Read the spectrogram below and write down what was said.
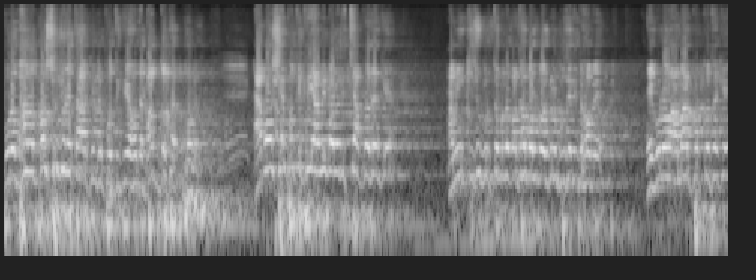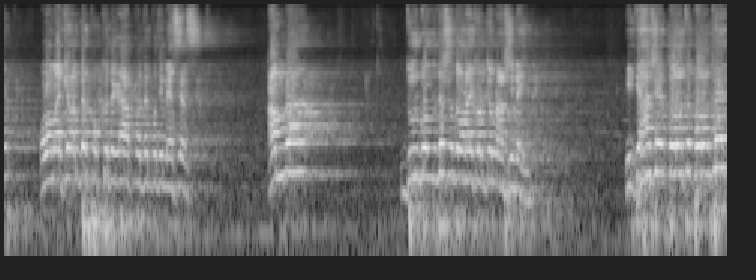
পুরো ভারতবর্ষ জুড়ে তার কিন্তু প্রতিক্রিয়া হতে বাধ্য হবে। এবং সে প্রতিক্রিয়া আমি বলে দিচ্ছি আপনাদেরকে, আমি কিছু গুরুত্বপূর্ণ কথা বলব, এগুলো বুঝে নিতে হবে। এগুলো আমার পক্ষ থেকে ওলামাই কেরামদের পক্ষ থেকে আপনাদের প্রতি মেসেজ আমরা দুর্বলদের সাথে লড়াই করার জন্য আসি নাই। ইতিহাসের পড়াতে পড়াতে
